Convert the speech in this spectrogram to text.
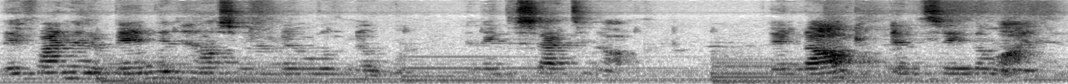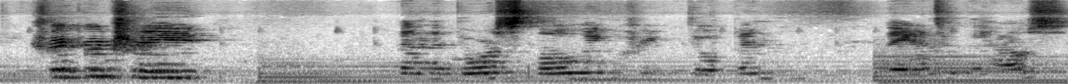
they find an abandoned house in the middle of nowhere, and they decide to knock. They knock and say the line, trick or treat. Then the door slowly creaked open. They entered the house.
